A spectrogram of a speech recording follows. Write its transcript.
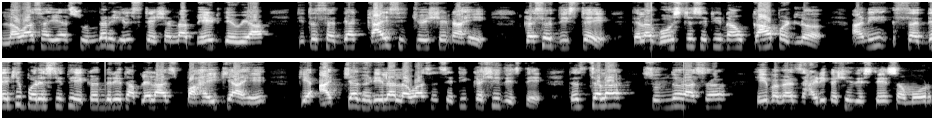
लवासा या सुंदर हिल स्टेशनला भेट देऊया. तिथं सध्या काय सिच्युएशन आहे? कसं दिसतंय? त्याला गोष्ट सिटी नाव का पडलं? आणि सध्याची परिस्थिती एकंदरीत आपल्याला आज पाहायची आहे की आजच्या घडीला लवासा सिटी कशी दिसते? तर चला सुंदर असं हे बघा झाडी कशी दिसते समोर.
